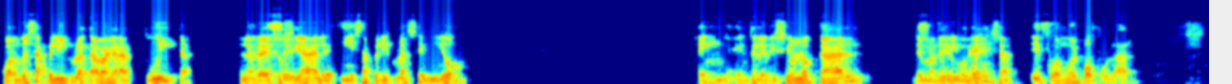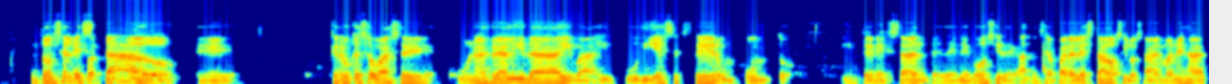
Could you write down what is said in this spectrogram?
cuando esa película estaba gratuita en las redes sociales y esa película se vio en, televisión local de manera inmensa. Y fue muy popular. Entonces el Estado, eh, creo que eso va a ser una realidad y, va, y pudiese ser un punto interesante de negocio y de ganancia para el Estado si lo sabe manejar,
